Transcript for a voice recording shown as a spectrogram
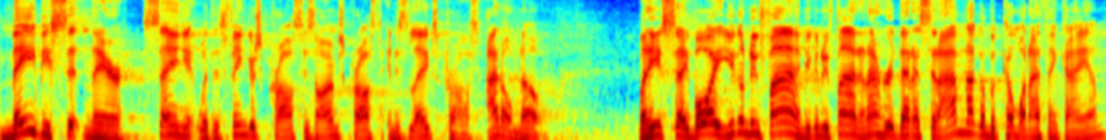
maybe sitting there saying it with his fingers crossed, his arms crossed, and his legs crossed. I don't know. But he'd say, Boy, you're going to do fine. You're going to do fine. And I heard that. I said, I'm not going to become what I think I am.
